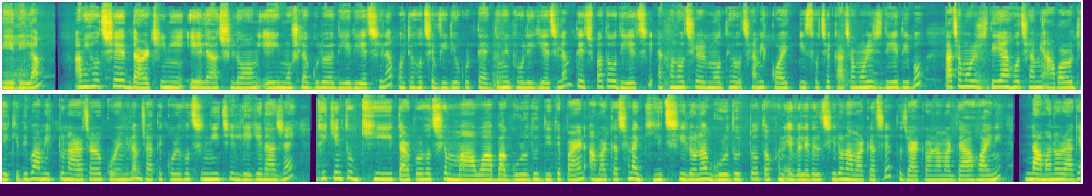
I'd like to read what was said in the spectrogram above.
দিয়ে দিলাম। আমি হচ্ছে দারচিনি, এলাচ, লং এই মশলাগুলো দিয়ে দিয়েছিলাম। ওইটা হচ্ছে ভিডিও করতে একদমই ভুলে গিয়েছিলাম। তেজপাতাও দিয়েছি। এখন হচ্ছে এর মধ্যে হচ্ছে আমি কয়েক পিস হচ্ছে কাঁচামরিচ দিয়ে দিব। কাঁচামরিচ দিয়ে হচ্ছে আমি আবারও ঢেকে দিব। আমি একটু নাড়াচাড়া করে নিলাম যাতে করে হচ্ছে নিচে লেগে না যায়। মধ্যে কিন্তু ঘি, তারপর হচ্ছে মাওয়া বা গুঁড়ো দুধ দিতে পারেন। আমার কাছে না ঘি ছিল না, গুঁড়ো দুধটাও তখন অ্যাভেলেবেল ছিল না আমার কাছে। তো যার কারণে আমার দেওয়া হয়নি। নামানোর আগে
